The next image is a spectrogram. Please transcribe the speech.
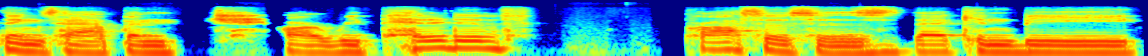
things happen, are repetitive processes that can be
